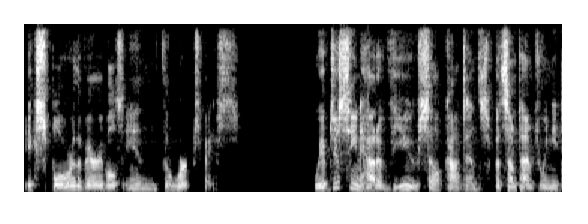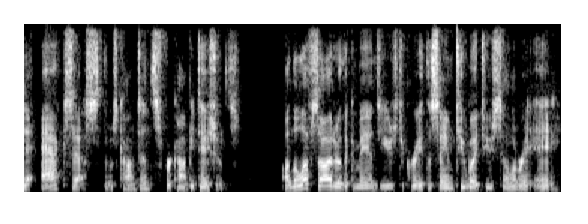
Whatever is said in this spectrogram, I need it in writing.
explore the variables in the workspace. We have just seen how to view cell contents, but sometimes we need to access those contents for computations. On the left side are the commands used to create the same 2 by 2 cell array A,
